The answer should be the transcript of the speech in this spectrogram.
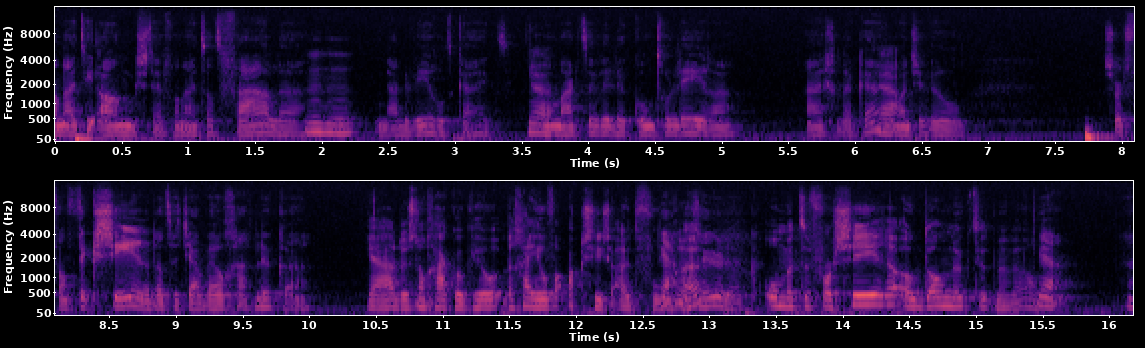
vanuit die angst en vanuit dat falen Mhm. naar de wereld kijkt. Ja. Om maar te willen controleren, eigenlijk. Hè? Ja. Want je wil een soort van fixeren dat het jou wel gaat lukken. Ja, dus dan ga ik ook heel, dan ga je heel veel acties uitvoeren. Ja, natuurlijk. om het te forceren, ook dan lukt het me wel. Ja. Ja.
